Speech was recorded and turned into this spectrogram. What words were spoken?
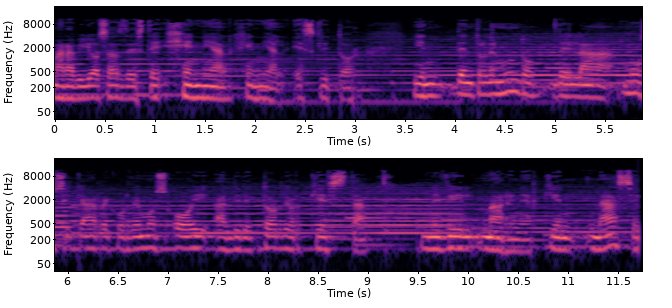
maravillosas de este genial, genial escritor. Y dentro del mundo de la música recordemos hoy al director de orquesta Neville Mariner, quien nace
